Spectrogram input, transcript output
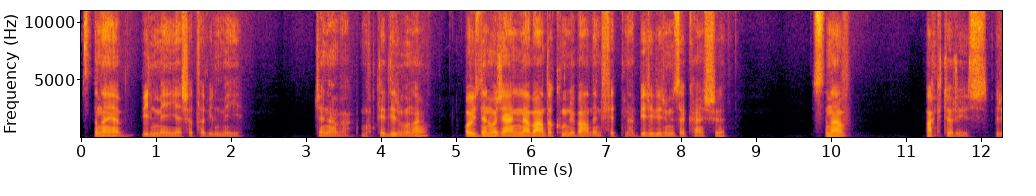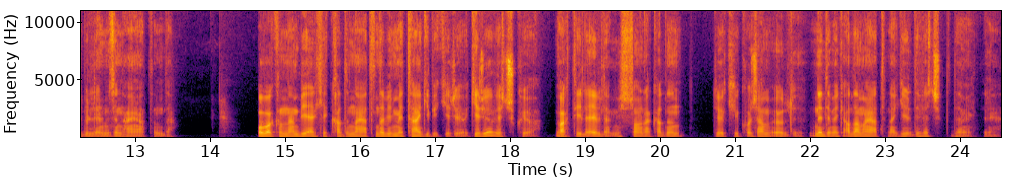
sınayabilmeyi, yaşatabilmeyi Cenab-ı Hak muktedir buna. O yüzden وَجَعَلْنَا بَعْضَكُمْ لِبَعْضٍ fitne. Biri birimize karşı sınav faktörüyüz birbirlerimizin hayatında. O bakımdan bir erkek kadının hayatında bir meta gibi giriyor. Giriyor ve çıkıyor. Vaktiyle evlenmiş sonra kadın diyor ki kocam öldü. Ne demek? Adam hayatına girdi ve çıktı demektir yani.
